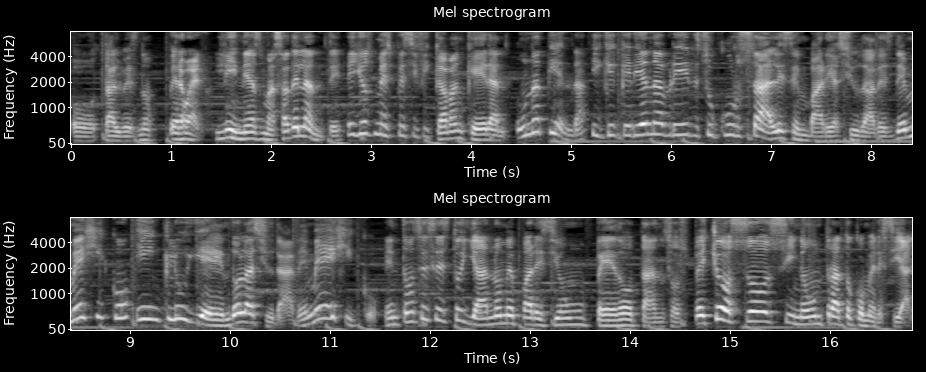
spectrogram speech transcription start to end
O tal vez no. Pero bueno, líneas más adelante, ellos me especificaban que eran una tienda y que querían abrir sucursales en varias ciudades de México, incluyendo la Ciudad de México. Entonces esto ya no me pareció un pedo tan sospechoso, sino un trato comercial.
